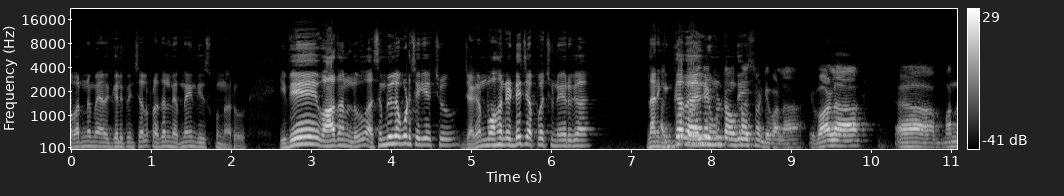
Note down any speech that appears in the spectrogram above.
ఎవరిని మీద గెలిపించాలో ప్రజలు నిర్ణయం తీసుకున్నారు. ఇవే వాదనలు అసెంబ్లీలో కూడా చేయొచ్చు. జగన్మోహన్ రెడ్డే చెప్పొచ్చు నేరుగా. దానికి ఇంకా వాల్యూ ఉంటుంది. అవకాశం అండి ఇవాళ. ఇవాళ మనం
